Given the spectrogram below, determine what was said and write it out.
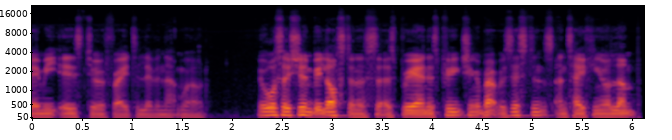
Jaime is too afraid to live in that world. It also shouldn't be lost on us that as Brienne is preaching about resistance and taking a lump,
